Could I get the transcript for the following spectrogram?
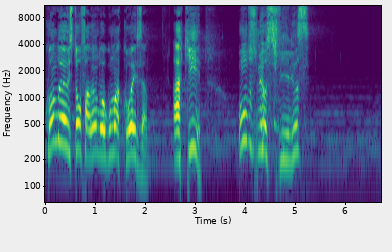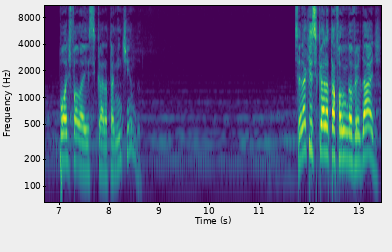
Quando eu estou falando alguma coisa aqui, um dos meus filhos pode falar: esse cara está mentindo. Será que esse cara está falando a verdade?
